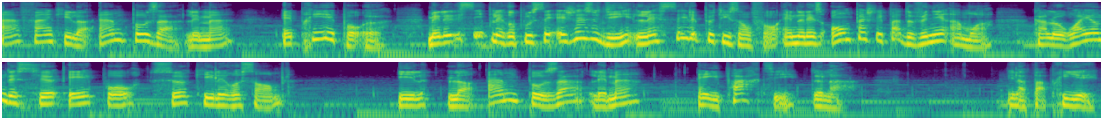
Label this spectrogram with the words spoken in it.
afin qu'il leur imposa les mains et priait pour eux. Mais les disciples les repoussaient et Jésus dit, laissez les petits-enfants et ne les empêchez pas de venir à moi, car le royaume des cieux est pour ceux qui les ressemblent. Il leur imposa les mains et il partit de là. Il n'a pas prié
